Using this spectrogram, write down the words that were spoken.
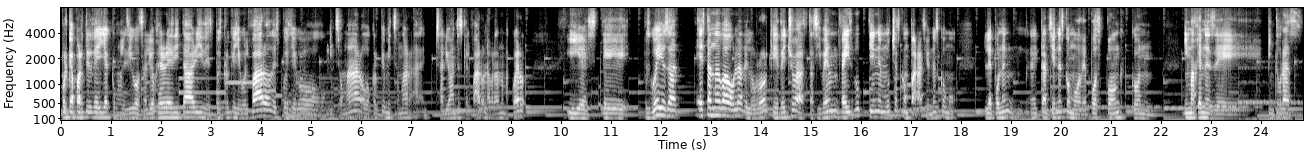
Porque a partir de ella, como les digo, salió Hereditary, después creo que llegó El Faro, después llegó Midsommar, o creo que Midsommar ah, salió antes que El Faro, la verdad no me acuerdo. Y este, pues güey, o sea, esta nueva ola del horror que de hecho hasta si ven Facebook tiene muchas comparaciones como le ponen eh, canciones como de post-punk con imágenes de pinturas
